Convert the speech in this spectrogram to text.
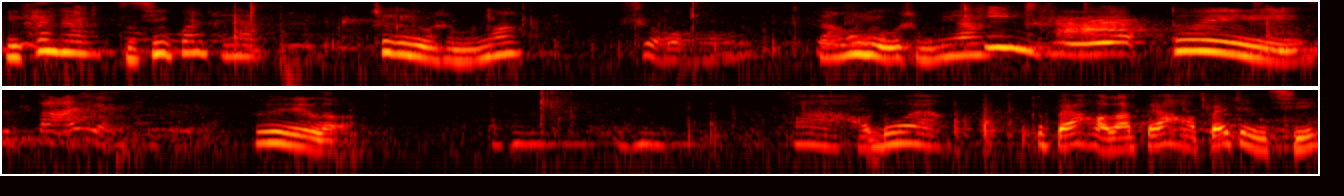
你看看，仔细观察一下，这个有什么呢？手。然后有个什么呀？禁止。对，八点。对了。哇，好多呀！给摆好了，摆好，摆整齐。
